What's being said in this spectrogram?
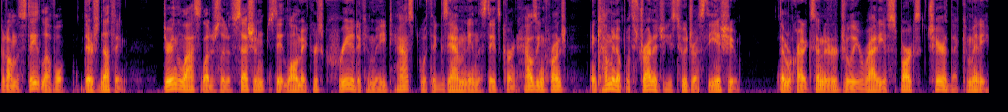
but on the state level, there's nothing. During the last legislative session, state lawmakers created a committee tasked with examining the state's current housing crunch and coming up with strategies to address the issue. Democratic Senator Julia Ratti of Sparks chaired that committee.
